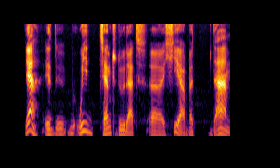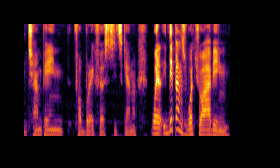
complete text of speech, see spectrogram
yeah, it, we tend to do that uh, here. But damn, champagne for breakfast, it's kind of well. It depends what you're having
